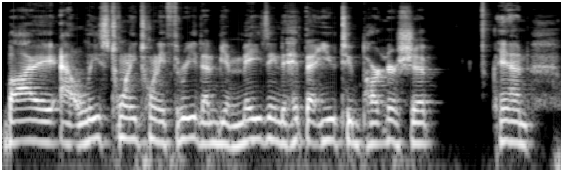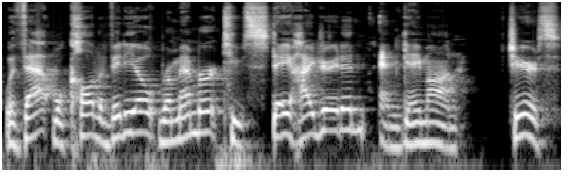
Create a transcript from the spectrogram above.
by at least 2023. That'd be amazing to hit that YouTube partnership. And with that, we'll call it a video. Remember to stay hydrated and game on. Cheers.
